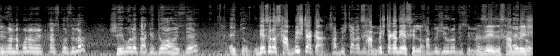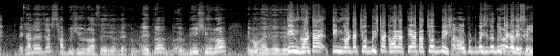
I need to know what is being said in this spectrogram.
তিন ঘণ্টা পনেরো মিনিট কাজ করছিল সেই বলে তাকে দেওয়া হয়েছে এই তো। দিয়েছিল ছাব্বিশ টাকা। ছাব্বিশ টাকা ছাব্বিশ টাকা দিয়েছিল। ছাব্বিশ ইউরো দিছিল। জি জি ছাব্বিশ। এখানে যে ছাব্বিশ ইউরো আছে এই যে দেখুন এই তো বিশ ইউরো এবং এই যে তিন ঘণ্টা তিন ঘণ্টা চব্বিশ টাকা হয় না তেয়াটা চব্বিশ আর অল্প একটু বেশি দুই টাকা দিয়েছিল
